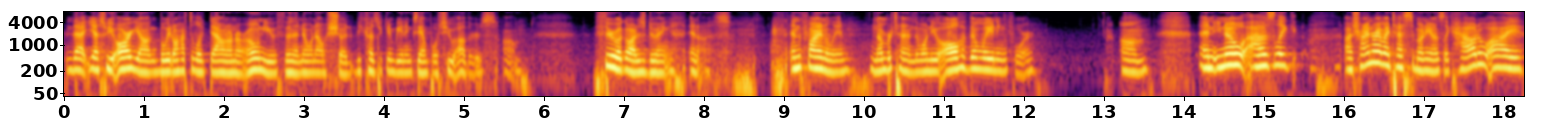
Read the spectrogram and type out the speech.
that, yes, we are young, but we don't have to look down on our own youth and that no one else should because we can be an example to others um, through what God is doing in us. And finally, number 10, the one you all have been waiting for. Um, and you know, I was like, I was trying to write my testimony. I was like, how do I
